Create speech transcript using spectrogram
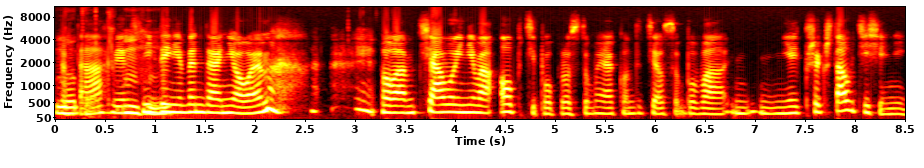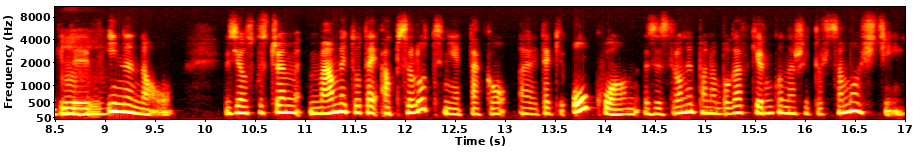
No prawda? Więc Mhm. nigdy nie będę aniołem, bo mam ciało i nie ma opcji po prostu. Moja kondycja osobowa nie przekształci się nigdy Mhm. w inną. W związku z czym mamy tutaj absolutnie taką, e, taki ukłon ze strony Pana Boga w kierunku naszej tożsamości.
